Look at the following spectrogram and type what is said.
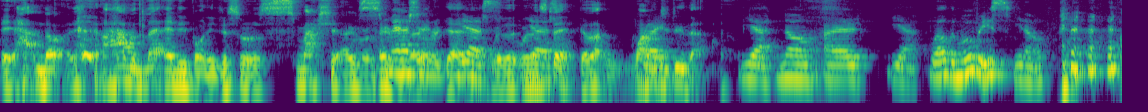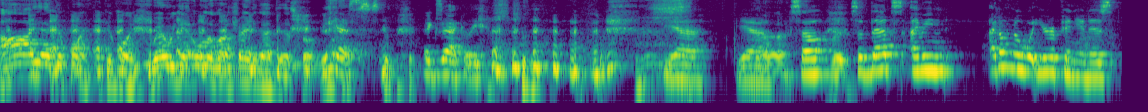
it had no I haven't let anybody just sort of smash it over and Smash over and over again yes, with a, with yes. a stick that, why Right. would you do that Yeah, no, I yeah. Well, the movies, you know. ah yeah good point good point where we get all of our training ideas from yes, exactly. yeah, yeah. Uh, so, right. so that's. I mean, I don't know what your opinion is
